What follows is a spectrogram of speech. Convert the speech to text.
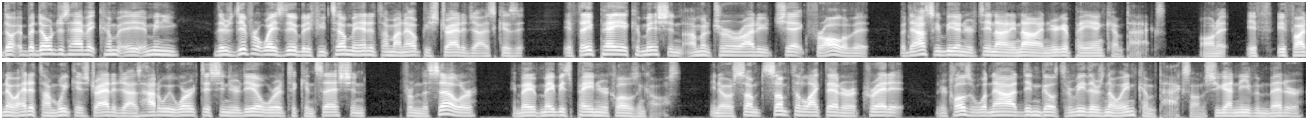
don't, but don't just have it come. Eh, I mean, you, there's different ways to do it, but if you tell me ahead of time, I'd help you strategize because if they pay a commission, I'm gonna turn and write you a check for all of it, but now it's gonna be on your 1099. You're gonna pay income tax on it. If if I know ahead of time, we can strategize. How do we work this in your deal where it's a concession from the seller? Maybe maybe it's paying your closing costs, you know, some something like that, or a credit. Your closing. Well, now it didn't go through me. There's no income tax on it. So you got an even better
